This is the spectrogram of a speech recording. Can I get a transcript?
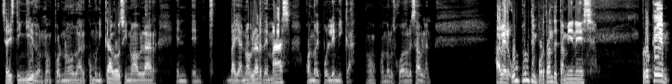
se ha distinguido, ¿no? Por no dar comunicados y no hablar en, vaya, no hablar de más cuando hay polémica, ¿no? Cuando los jugadores hablan. A ver, un punto importante también es, creo que,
